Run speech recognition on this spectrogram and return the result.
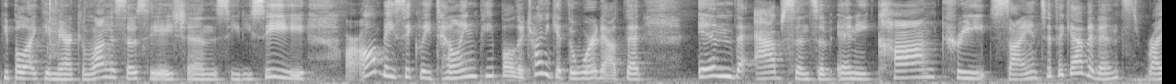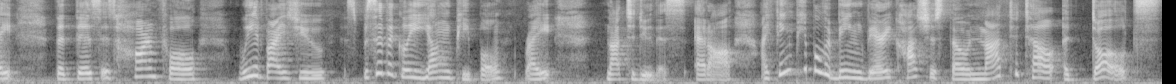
people like the American Lung Association, the CDC, are all basically telling people they're trying to get the word out that. In the absence of any concrete scientific evidence, right, that this is harmful, we advise you, specifically young people, right, not to do this at all. I think people are being very cautious, though, not to tell adults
